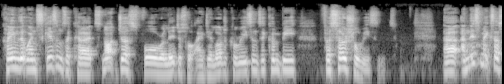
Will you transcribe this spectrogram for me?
claim that when schisms occur, it's not just for religious or ideological reasons, it can be for social reasons. Uh, and this makes us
